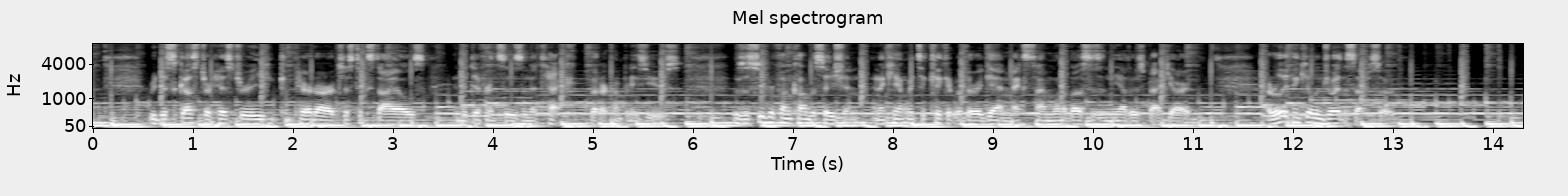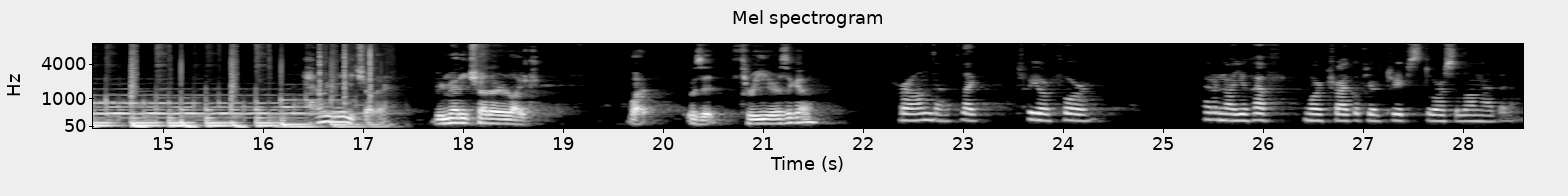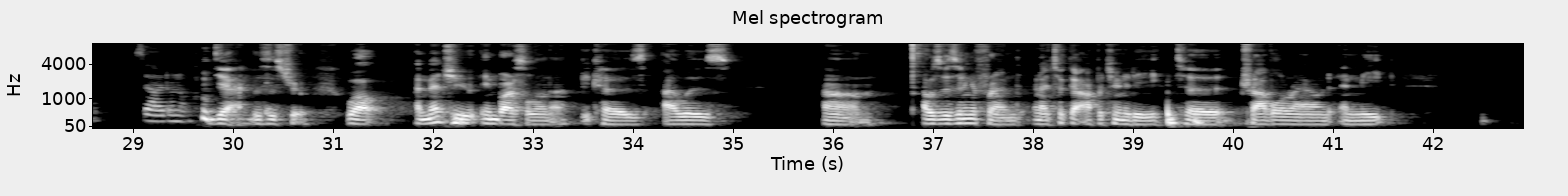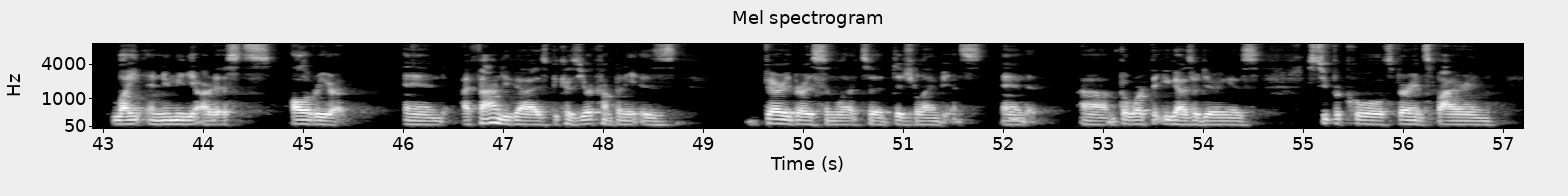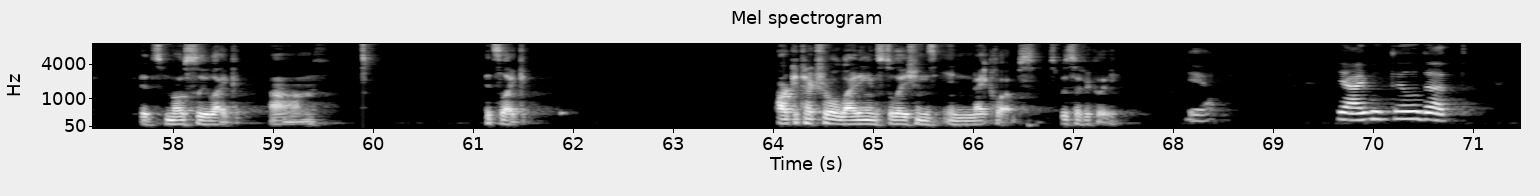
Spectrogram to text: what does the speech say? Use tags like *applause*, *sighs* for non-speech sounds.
We discussed our history, compared our artistic styles, and the differences in the tech that our companies use. It was a super fun conversation, and I can't wait to kick it with her again next time one of us is in the other's backyard. I really think you'll enjoy this episode. How do we meet each other? We met each other like, what, was it three years ago? around that, like three or four. I don't know. You have more track of your trips to Barcelona than I, so I don't know. *laughs* yeah, this is true. Well, I met you in Barcelona because I was um, I was visiting a friend and I took that opportunity to travel around and meet light and new media artists all over Europe. And I found you guys because your company is very, very similar to Digital Ambiance. And um, the work that you guys are doing is super cool. It's very inspiring. It's mostly like, um, it's like architectural lighting installations in nightclubs specifically. yeah, yeah. I will tell that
